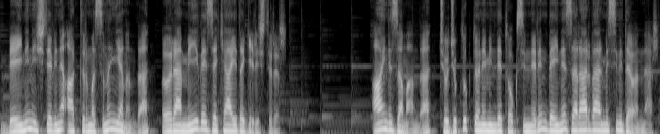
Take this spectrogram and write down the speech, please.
Beynin işlevini arttırmasının yanında öğrenmeyi ve zekayı da geliştirir. Aynı zamanda çocukluk döneminde toksinlerin beyne zarar vermesini de önler.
